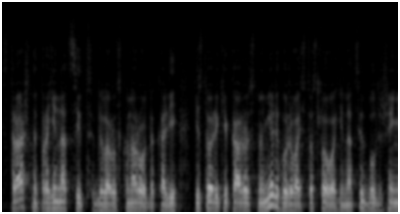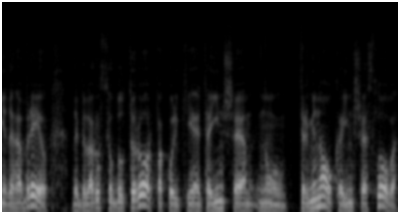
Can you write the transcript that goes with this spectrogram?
страшны пра геноцид беларускага народа калі гісторыкі кажуць ну нельга ўжываць то слова геноцид был дачыненне да габрэяў да беларусаў был тэрор паколькі это іншая ну тэрміноўка іншае слово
